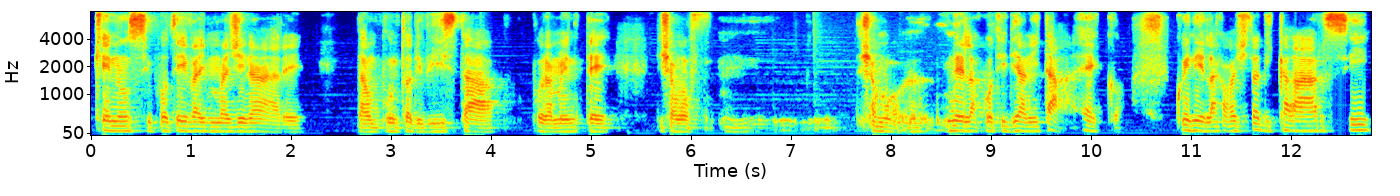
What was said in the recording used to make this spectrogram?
che non si poteva immaginare da un punto di vista puramente diciamo, diciamo eh, nella quotidianità, ecco. Quindi la capacità di calarsi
